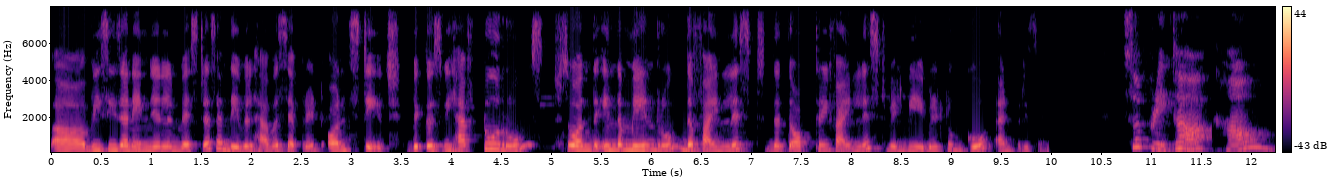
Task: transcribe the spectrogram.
uh, vcs and angel investors and they will have a separate on stage. Because we have two rooms. So on the in the main room the finalists the top three finalists will be able to go and present So, Pritha, how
